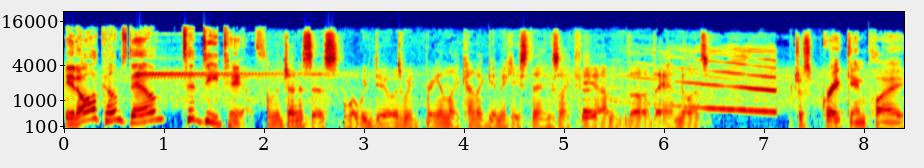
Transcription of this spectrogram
It all comes down to details. On the Genesis, what we do is we bring in like kind of gimmicky things like the, um, the, the ambulance just great gameplay.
